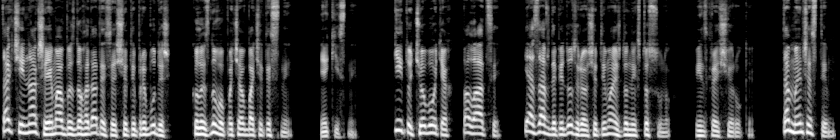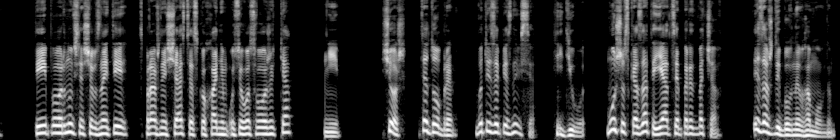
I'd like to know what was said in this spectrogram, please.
Так чи інакше, я мав би здогадатися, що ти прибудеш, коли знову почав бачити сни. Які сни? Кіт у чоботях, палаци. Я завжди підозрював, що ти маєш до них стосунок. Він скрещує руки. Та менше з тим. Ти повернувся, щоб знайти справжнє щастя з коханням усього свого життя? Ні. Що ж, це добре, бо ти запізнився. Ідіот. Мушу сказати, я це передбачав. Ти завжди був невгамовним.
